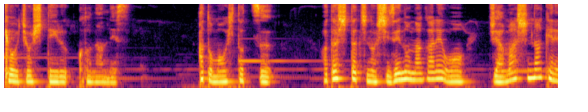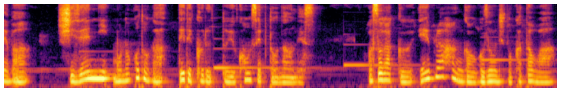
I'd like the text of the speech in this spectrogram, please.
強調していることなんです。あともう一つ、私たちの自然の流れを邪魔しなければ自然に物事が出てくるというコンセプトなんです。おそらくエイブラハムがご存知の方は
